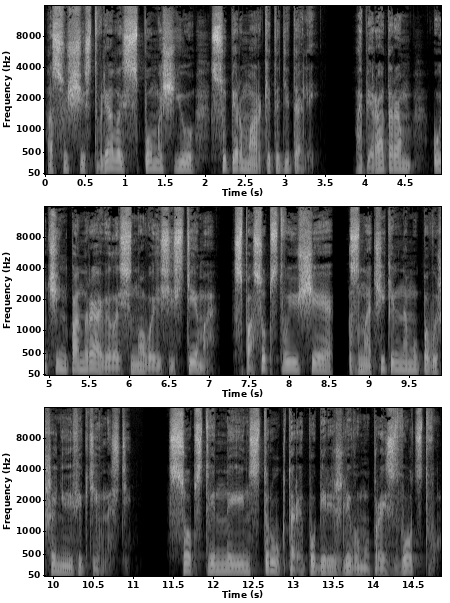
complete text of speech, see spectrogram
осуществлялась с помощью супермаркета деталей. Операторам очень понравилась новая система, способствующая значительному повышению эффективности. Собственные инструкторы по бережливому производству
